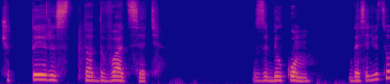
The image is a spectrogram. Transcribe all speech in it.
420 з білком 10%.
